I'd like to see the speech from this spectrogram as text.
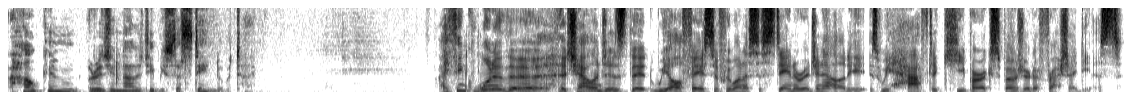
how can originality be sustained over time? I think one of the, the challenges that we all face if we want to sustain originality is we have to keep our exposure to fresh ideas.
